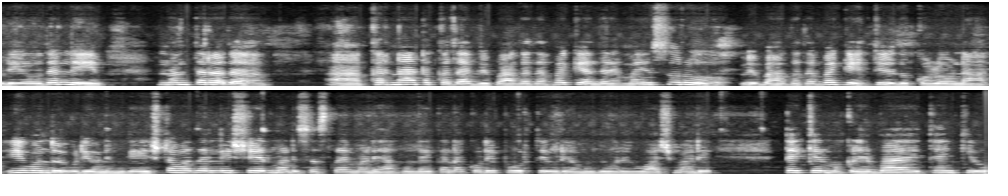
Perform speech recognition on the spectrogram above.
ವಿಡಿಯೋದಲ್ಲಿ ನಂತರದ ಕರ್ನಾಟಕದ ವಿಭಾಗದ ಬಗ್ಗೆ, ಅಂದರೆ ಮೈಸೂರು ವಿಭಾಗದ ಬಗ್ಗೆ ತಿಳಿದುಕೊಳ್ಳೋಣ. ಈ ಒಂದು ವಿಡಿಯೋ ನಿಮಗೆ ಇಷ್ಟವಾದಲ್ಲಿ ಶೇರ್ ಮಾಡಿ, ಸಬ್ಸ್ಕ್ರೈಬ್ ಮಾಡಿ ಹಾಗೂ ಲೈಕನ್ನು ಕೊಡಿ. ಪೂರ್ತಿ ವಿಡಿಯೋ ಮುಗಿಯುವವರೆಗೂ ವಾಚ್ ಮಾಡಿ. ಟೇಕ್ ಕೇರ್ ಮಕ್ಕಳೇ. ಬಾಯ್ ಥ್ಯಾಂಕ್ ಯು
